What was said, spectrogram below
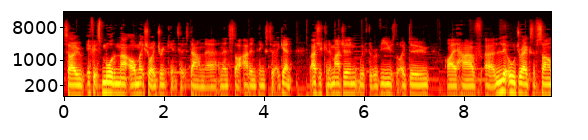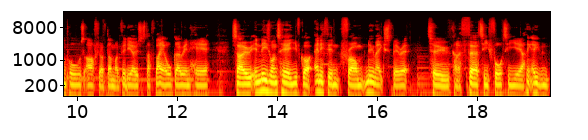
so if it's more than that, I'll make sure I drink it until it's down there and then start adding things to it again. As you can imagine, with the reviews that I do, I have uh, little dregs of samples after I've done my videos and stuff. They all go in here. So in these ones here, you've got anything from new make spirit to kind of 30, 40 year. I think even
